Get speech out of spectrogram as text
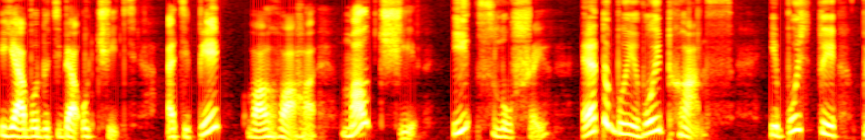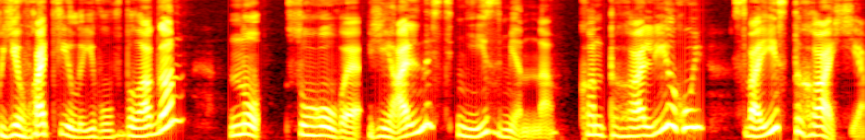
«Я буду тебя учить, а теперь, Вагвага, молчи и слушай. Это боевой тханс, и пусть ты превратила его в балаган, но суровая реальность неизменна. Контролируй свои страхи.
